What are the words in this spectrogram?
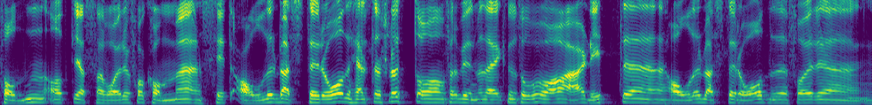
podden at gjestene våre får komme med sitt aller beste råd helt til slutt. Og for å begynne med deg, Knut Ove, hva er ditt eh, aller beste råd for eh,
